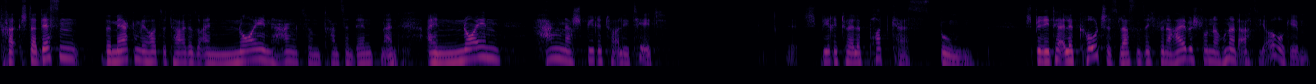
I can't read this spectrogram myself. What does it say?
Tra stattdessen bemerken wir heutzutage so einen neuen Hang zum Transzendenten, einen, einen neuen Hang nach Spiritualität. Spirituelle Podcasts boomen. Spirituelle Coaches lassen sich für eine halbe Stunde 180 Euro geben.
